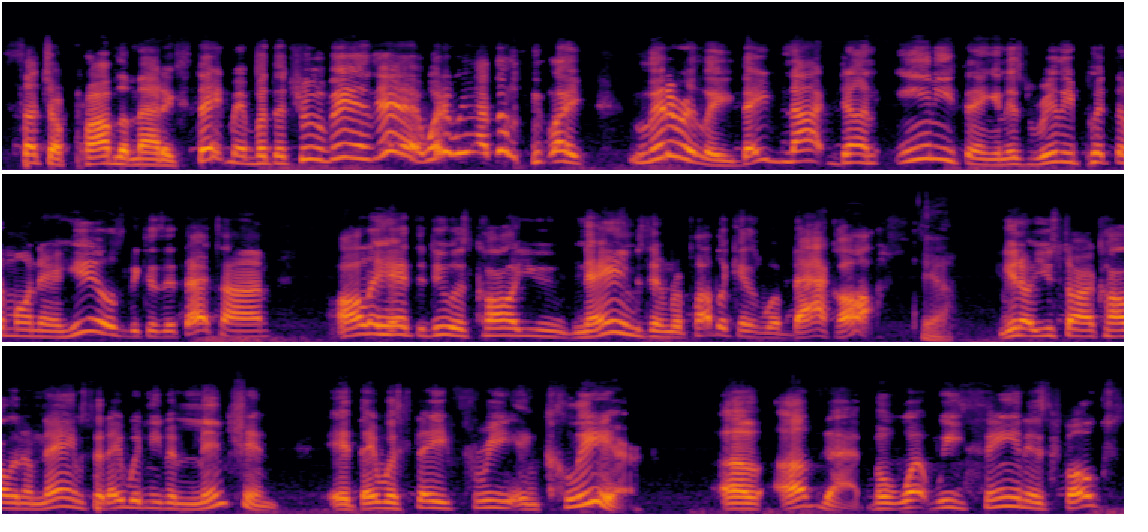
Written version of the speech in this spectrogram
such a problematic statement. But the truth is, yeah, what do we have to like? Literally, they've not done anything, and it's really put them on their heels because at that time all they had to do is call you names and Republicans would back off. Yeah. You know, you start calling them names so they wouldn't even mention it. They would stay free and clear of of that. But what we've seen is folks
